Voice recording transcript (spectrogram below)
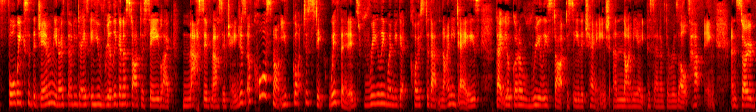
four weeks at the gym, you know, 30 days, are you really going to start to see like massive, massive changes? Of course not. You've got to stick with it. It's really when you get close to that 90 days that you're going to really start to see the change and 98% of the results happening. And so,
